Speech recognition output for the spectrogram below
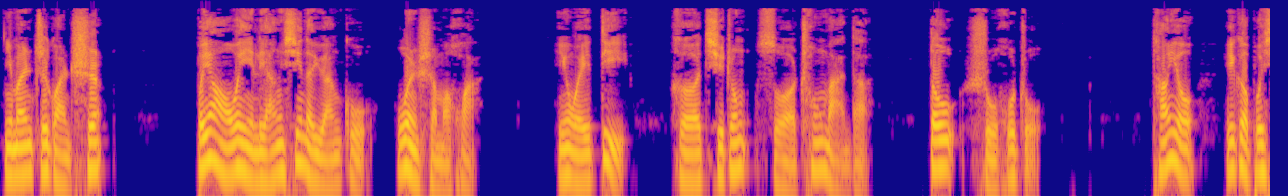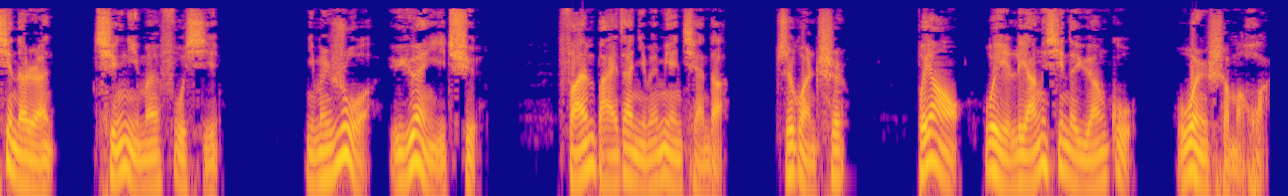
你们只管吃，不要为良心的缘故问什么话，因为地和其中所充满的。都属乎主。倘有一个不信的人，请你们复习。你们若愿意去，凡摆在你们面前的，只管吃，不要为良心的缘故问什么话。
